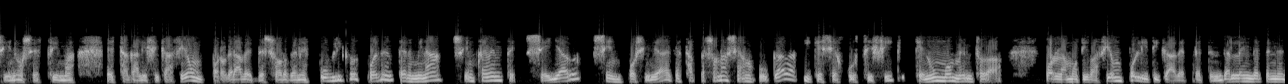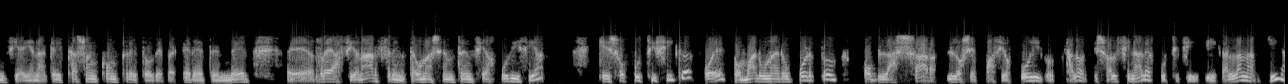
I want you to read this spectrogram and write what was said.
si no se estima esta calificación por graves desórdenes públicos, pueden terminar simplemente sellados sin posibilidad de que estas personas sean juzgadas y que se justifique que en un momento dado, por la motivación política de pretender la independencia y en aquel caso en concreto de pretender eh, reaccionar frente a una sentencia judicial, que eso justifica pues tomar un aeropuerto o blasar los espacios públicos. Claro, eso al final es justificar la anarquía,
